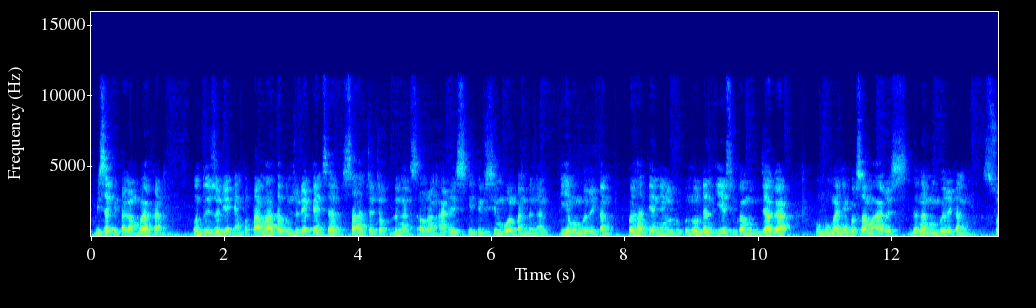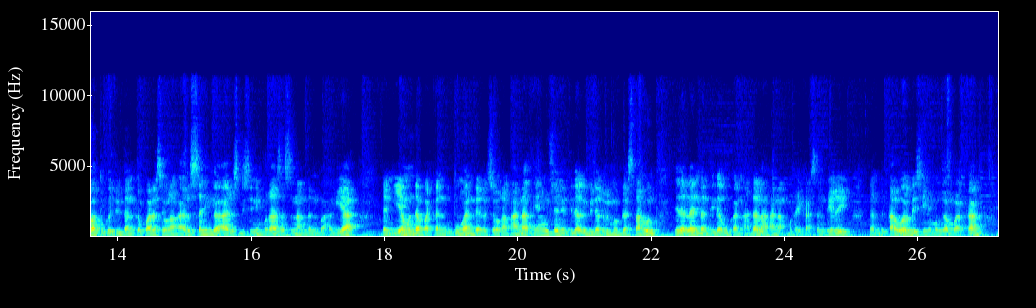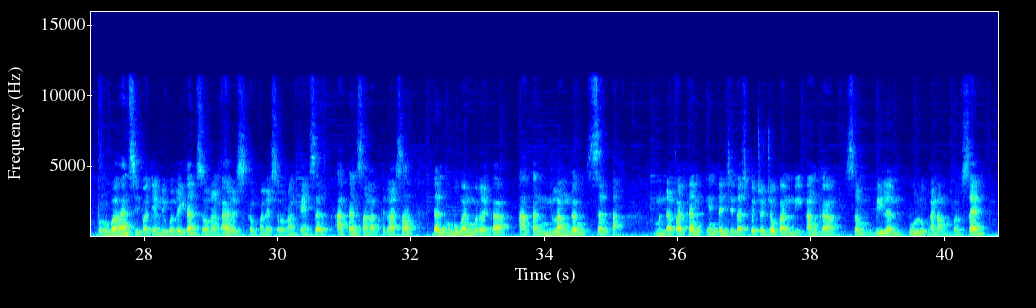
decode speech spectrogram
bisa kita gambarkan untuk zodiak yang pertama ataupun zodiak Cancer sangat cocok dengan seorang Aris itu disimbolkan dengan ia memberikan perhatian yang lebih penuh dan ia suka menjaga hubungannya bersama Aris dengan memberikan suatu kejutan kepada seorang Aris sehingga Aris di sini merasa senang dan bahagia dan ia mendapatkan dukungan dari seorang anak yang usianya tidak lebih dari 15 tahun, tidak lain dan tidak bukan adalah anak mereka sendiri. Dan The Tower di sini menggambarkan perubahan sifat yang diberikan seorang Aris kepada seorang Cancer akan sangat terasa dan hubungan mereka akan melanggeng serta mendapatkan intensitas kecocokan di angka 96%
